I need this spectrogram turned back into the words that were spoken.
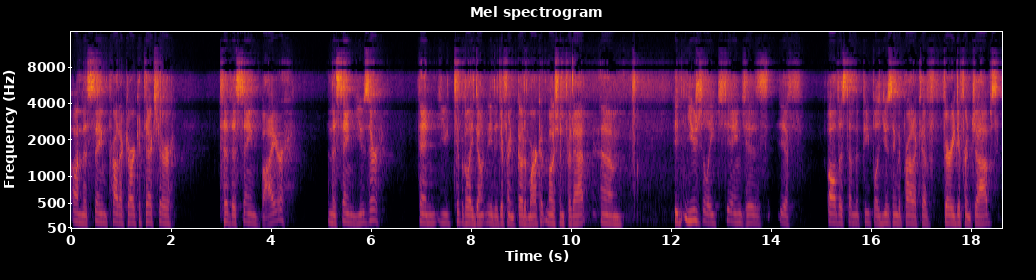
on the same product architecture to the same buyer and the same user, then you typically don't need a different go to market motion for that. Um, it usually changes if all of a sudden the people using the product have very different jobs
